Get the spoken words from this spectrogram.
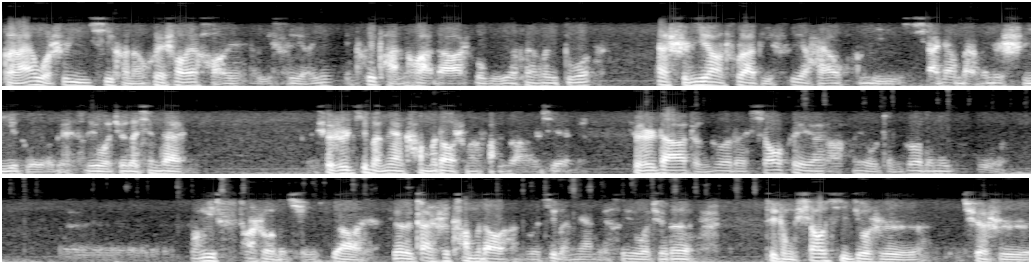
本来我是预期可能会稍微好一点比四月，因为推盘的话，大家说五月份会多，但实际上出来比四月还要环比下降百分之十一左右对。所以我觉得现在确实基本面看不到什么反转，而且确实大家整个的消费啊，还有整个的那个。容易上手的情绪啊，觉得暂时看不到很多基本面的，所以我觉得这种消息就是确实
